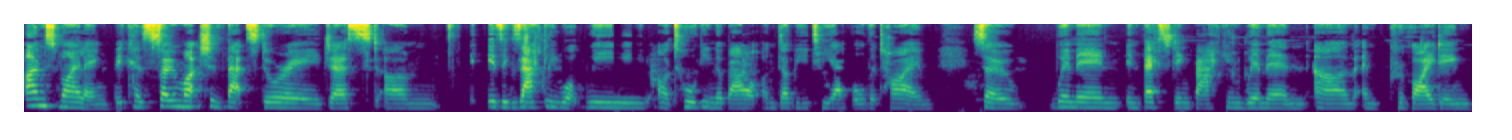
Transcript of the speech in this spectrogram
I'm smiling because so much of that story just um, is exactly what we are talking about on WTF all the time. So, women investing back in women um, and providing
